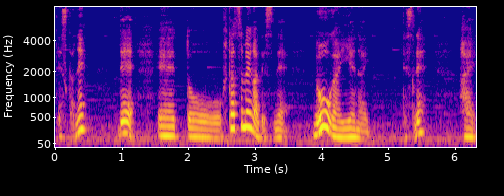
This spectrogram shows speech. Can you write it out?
ですかね。で、えー、っと2つ目がですね脳が言えないですね。はい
